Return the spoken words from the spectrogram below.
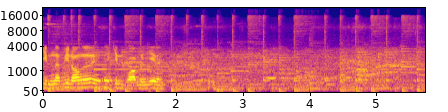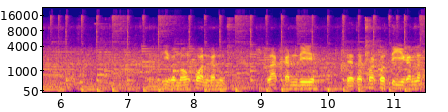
กินนะพี่น้องเอ้ยถ้ากินผอมอย่างนี้นะ พี่กับน้องป้อนกัน รักกันดี แต่ถ้าควักก็ตีกันแล้ว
